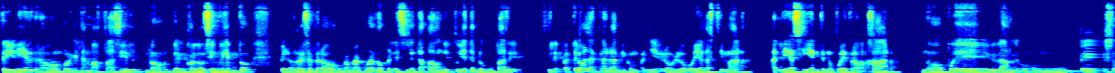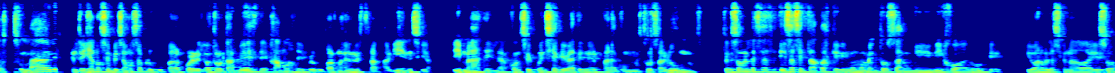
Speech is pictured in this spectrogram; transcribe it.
te diría el dragón porque es la más fácil, ¿no? Del conocimiento, pero no es el dragón, no me acuerdo, pero es la etapa donde tú ya te preocupas de, si le pateo la cara a mi compañero, lo voy a lastimar, al día siguiente no puede trabajar, no puede darle un beso a su madre, entonces ya nos empezamos a preocupar por el otro. Tal vez dejamos de preocuparnos de nuestra apariencia y más de la consecuencia que va a tener para con nuestros alumnos. Entonces son esas, etapas que en un momento Sangui dijo algo que iba relacionado a eso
